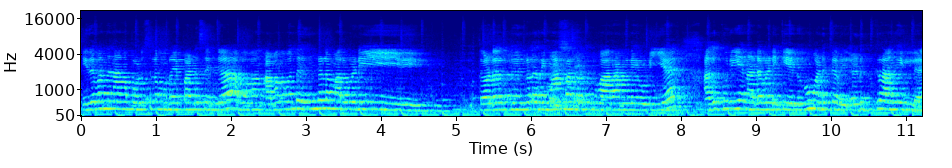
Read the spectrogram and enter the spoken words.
இதை வந்து நாங்கள் பொலிசில் முறைப்பாடு செஞ்சால் அவங்க அவங்க வந்து எங்களை மறுபடி தொடர்ந்து எங்களை ரிமாண்ட் பண்ணுறதுக்கு வராங்களே ஒழிய அதுக்குரிய நடவடிக்கை எதுவும் எடுக்க எடுக்கிறாங்க இல்லை.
